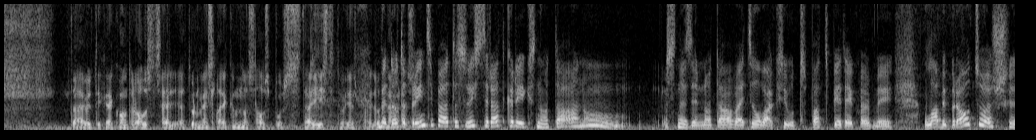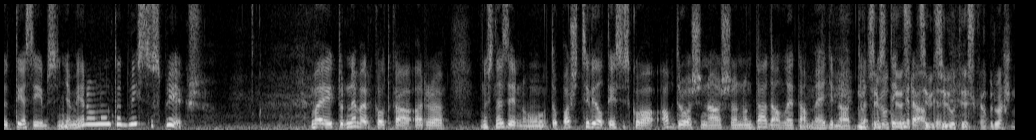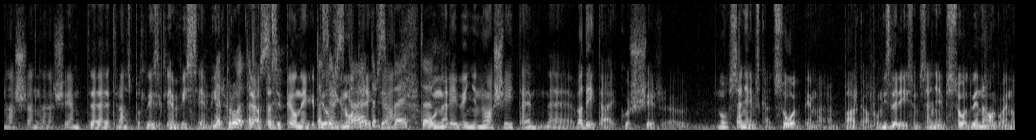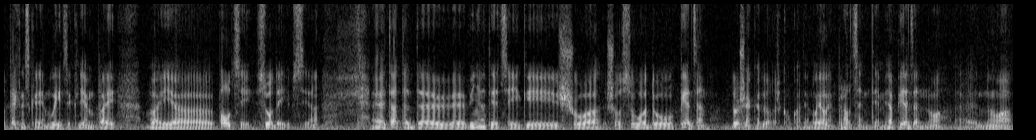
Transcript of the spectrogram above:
tā ir tikai kontrolas ceļa. Ja, tur mēs laikam no savas puses tā īsti to iespēju. Bet no nu, tā principā tas viss ir atkarīgs no tā, nu, es nezinu, no tā, vai cilvēks jūtas pats pietiekami labi braucošs, tiesības viņam ir, un, un tad viss uz priekšu. Vai tur nevar kaut kā ar, es nezinu, to pašu civiltiesisko apdrošināšanu un tādām lietām mēģināt? Nu, civilties, civ, civiltiesiska apdrošināšana šiem transporta līdzekļiem visiem ir. Ne, protams. Jā, tas ir pilnīgi, tas pilnīgi ir skaidrs, noteikti. Jā. Bet, un arī viņi no šī te vadītāja, kurš ir nu, saņēmis kādu sodu, piemēram, pārkāpumu izdarījis un saņēmis sodu vienalga vai no tehniskajiem līdzekļiem vai, vai uh, policija sodījusi. Ja. Tā tad uh, viņi attiecīgi šo, šo sodu piedzen droši vien, kad vēl ar kaut kādiem lieliem procentiem ja, piedzen no, no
